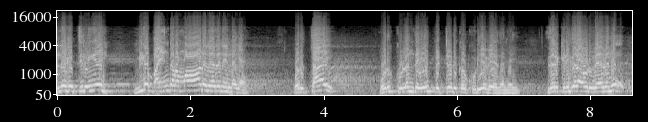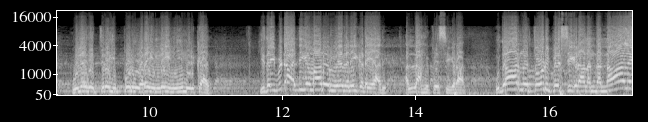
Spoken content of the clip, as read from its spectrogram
உலகத்திலேயே மிக பயங்கரமான வேதனை என்னங்க ஒரு தாய் ஒரு குழந்தையை பெற்றெடுக்கக்கூடிய வேதனை இதற்கு நிகரான ஒரு வேதனை உலகத்திலே இப்பொழுது வரை இல்லை இனியும் இருக்காது இதை விட அதிகமான ஒரு வேதனை கிடையாது அல்லாஹ் பேசுகிறான் உதாரணத்தோடு பேசுகிறான் அந்த நாளை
